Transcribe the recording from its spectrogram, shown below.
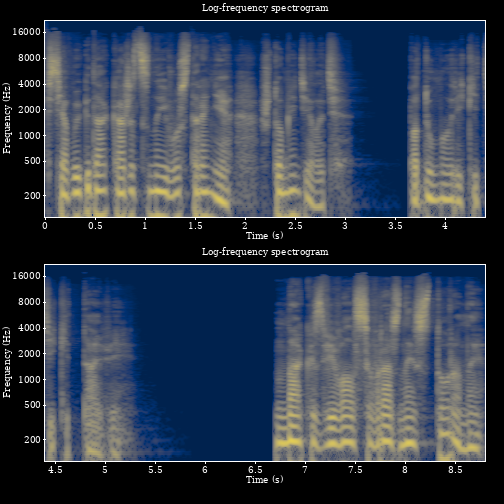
вся выгода окажется на его стороне. Что мне делать? Подумал Рикки-Тики Тави. Нак извивался в разные стороны,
